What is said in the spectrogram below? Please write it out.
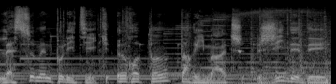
La semaine politique Europe 1, Paris Match, JDD,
